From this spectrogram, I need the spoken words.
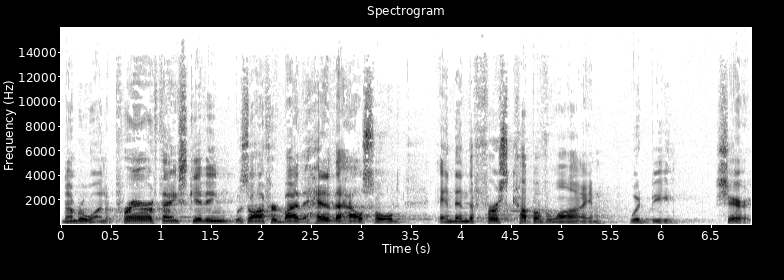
Number one, a prayer of thanksgiving was offered by the head of the household, and then the first cup of wine would be shared.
